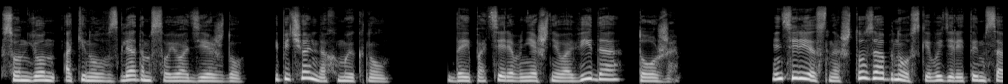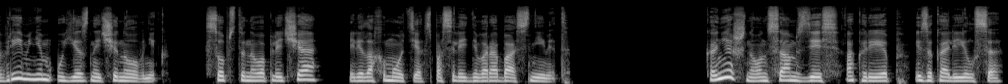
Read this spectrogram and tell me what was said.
Сон Йон окинул взглядом свою одежду и печально хмыкнул. Да и потеря внешнего вида тоже. Интересно, что за обноски выделит им со временем уездный чиновник? Собственного плеча или лохмотья с последнего раба снимет? Конечно, он сам здесь окреп и закалился,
